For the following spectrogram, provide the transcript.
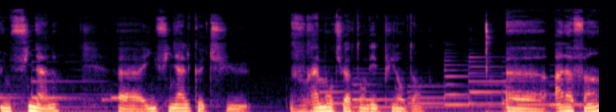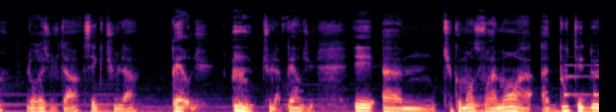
une finale, euh, une finale que tu vraiment tu attendais depuis longtemps. Euh, à la fin, le résultat, c'est que tu l'as perdu. tu l'as perdu. Et euh, tu commences vraiment à, douter de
